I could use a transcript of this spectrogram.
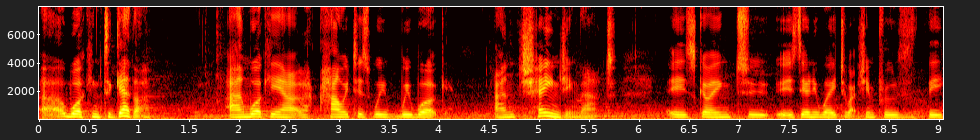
uh, working together and working out how it is we, we work and changing that is going to is the only way to actually improve the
